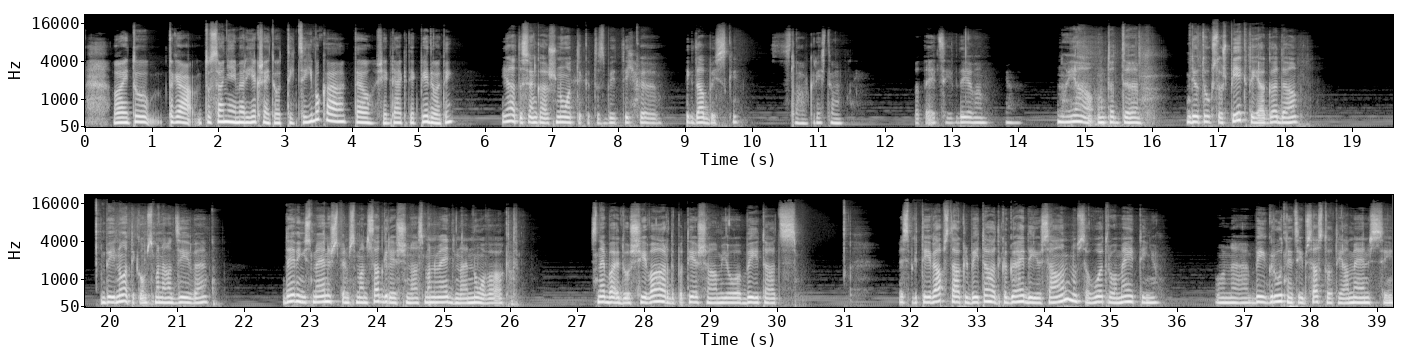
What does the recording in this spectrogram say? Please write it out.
vai tu, kā, tu saņēmi arī iekšēji to ticību, kā tev šie grēki tiek piedoti? Jā, tas vienkārši notika. Tas bija tik, tik dabiski. Slavu Kristum. Pateicība Dievam. Jā. Nu, jā, un tad 2005. Eh, gadā bija notikums manā dzīvē. Deviņus mēnešus pirms manas atgriešanās man mēģināja novākt. Es nebaidos šī vārda patiešām, jo bija tāds, respektīvi, apstākļi bija tādi, ka gaidījusi Annu, savu otro meitiņu, un uh, bija grūtniecības astotajā mēnesī.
